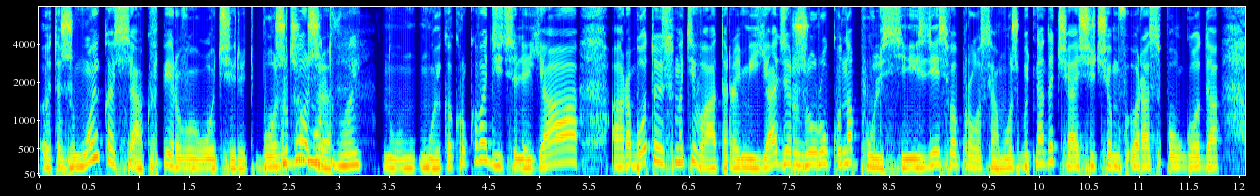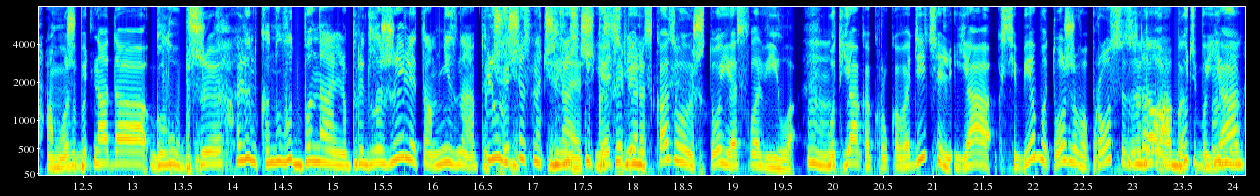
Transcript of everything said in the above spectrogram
Это же мой косяк в первую очередь. Боже, Почему боже. твой? Ну, мой как руководителя. Я а, работаю с мотиваторами, я держу руку на пульсе. И здесь вопросы, а может быть, надо чаще, чем раз в полгода, а может быть, надо глубже. Аленка, ну вот банально предложили там, не знаю, Ты плюс что сейчас начинаешь? 200 Я тебе рассказываю, что я словила. М. Вот я как руководитель, я к себе бы тоже вопросы задала, Задала бы. будь бы я Мгм.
